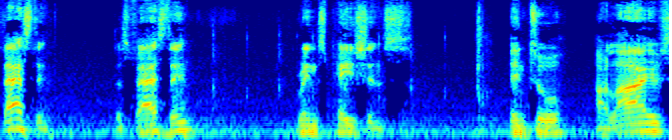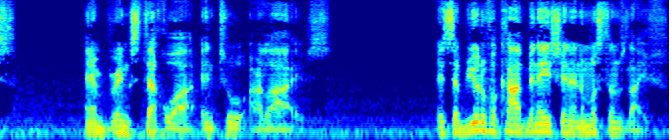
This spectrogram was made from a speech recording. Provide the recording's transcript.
fasting. Because fasting brings patience into our lives and brings taqwa into our lives. It's a beautiful combination in a Muslim's life.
